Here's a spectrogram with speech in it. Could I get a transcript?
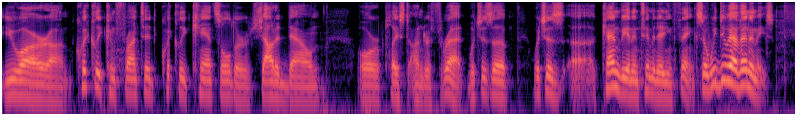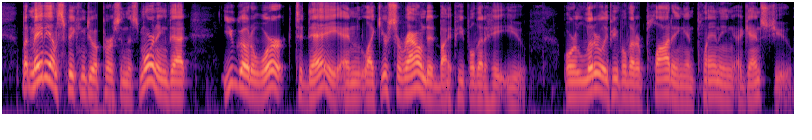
you are um, quickly confronted, quickly canceled, or shouted down or placed under threat, which is a which is uh, can be an intimidating thing. So we do have enemies. But maybe I'm speaking to a person this morning that you go to work today and like you're surrounded by people that hate you or literally people that are plotting and planning against you.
